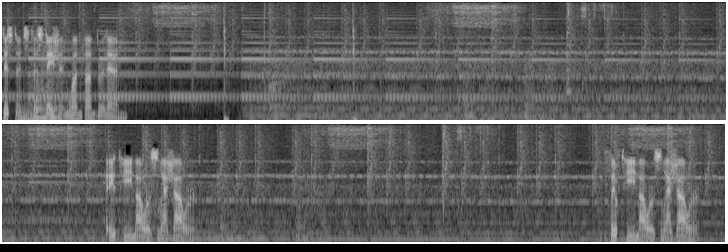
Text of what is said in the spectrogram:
Distance to station 100 m. 18 hours slash hour. 15 hours slash hour.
